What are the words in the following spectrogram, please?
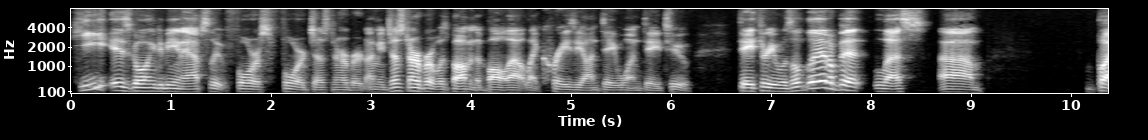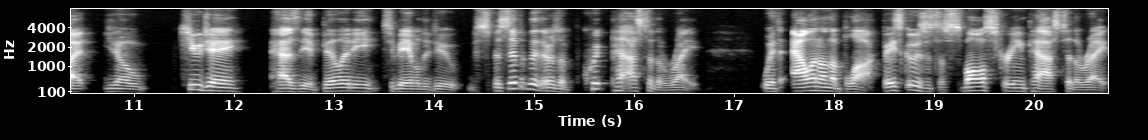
he is going to be an absolute force for Justin Herbert. I mean, Justin Herbert was bombing the ball out like crazy on day one, day two. Day three was a little bit less. Um, but you know, QJ has the ability to be able to do specifically there was a quick pass to the right with Allen on the block. Basically, it was just a small screen pass to the right.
